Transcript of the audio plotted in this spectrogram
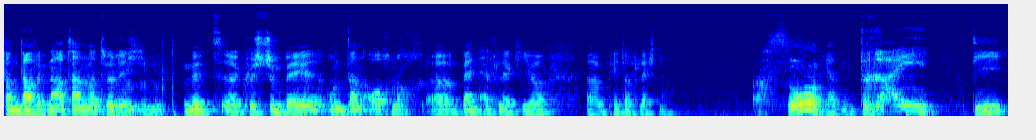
dann David Nathan natürlich mhm, mhm, mit äh, Christian Bale und dann auch noch äh, Ben Affleck hier, äh, Peter Flechner. Ach so. Wir hatten drei, die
